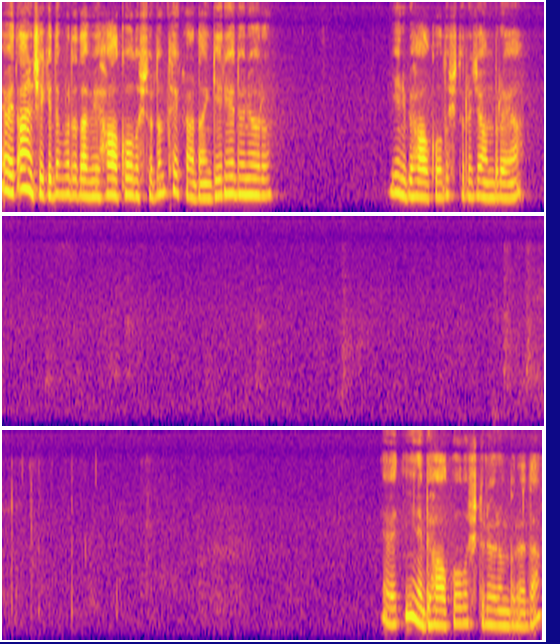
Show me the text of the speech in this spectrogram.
Evet aynı şekilde burada da bir halka oluşturdum. Tekrardan geriye dönüyorum. Yeni bir halka oluşturacağım buraya. Evet yine bir halka oluşturuyorum burada.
